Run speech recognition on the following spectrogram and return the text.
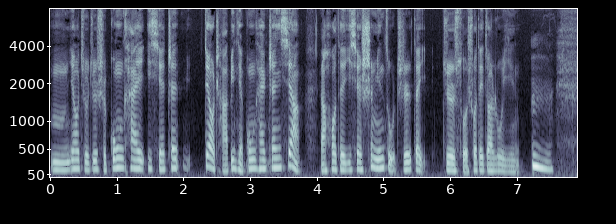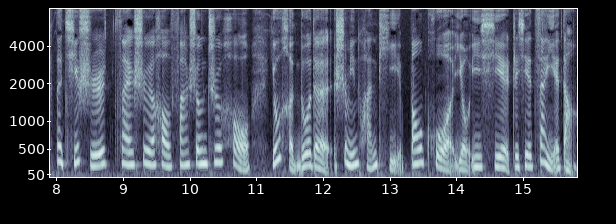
嗯，要求就是公开一些真。调查并且公开真相，然后的一些市民组织的，就是所说的一段录音。嗯，那其实，在世越号发生之后，有很多的市民团体，包括有一些这些在野党，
